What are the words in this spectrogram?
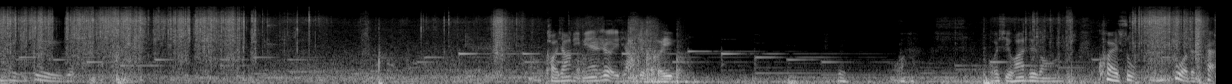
还有这个，烤箱里面热一下就可以了。我我喜欢这种快速能做的菜。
